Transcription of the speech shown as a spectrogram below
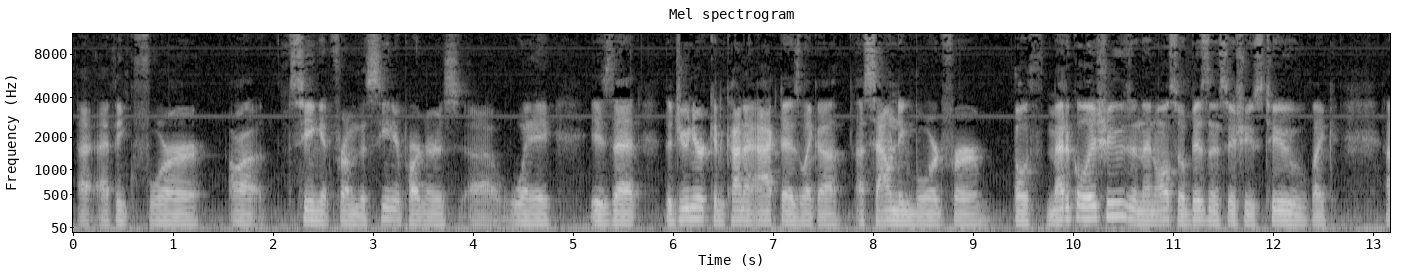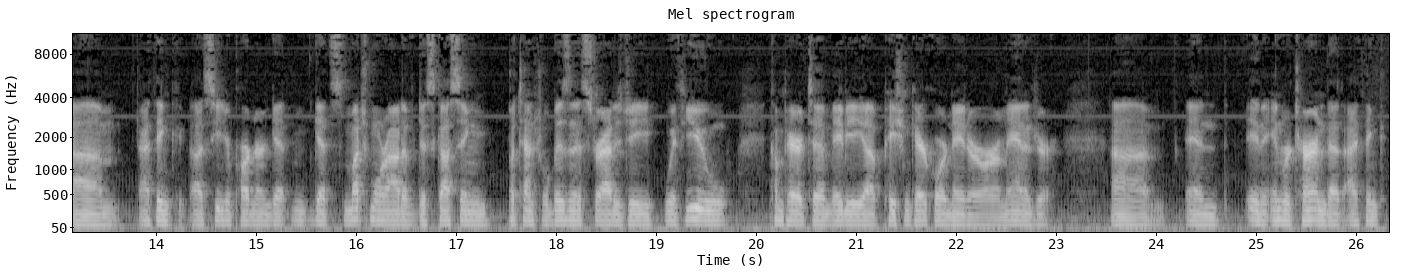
I, I, think for uh, seeing it from the senior partners uh, way, is that the junior can kind of act as like a, a sounding board for both medical issues and then also business issues too, like um, I think a senior partner get gets much more out of discussing potential business strategy with you compared to maybe a patient care coordinator or a manager. Um, and in, in return, that I think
